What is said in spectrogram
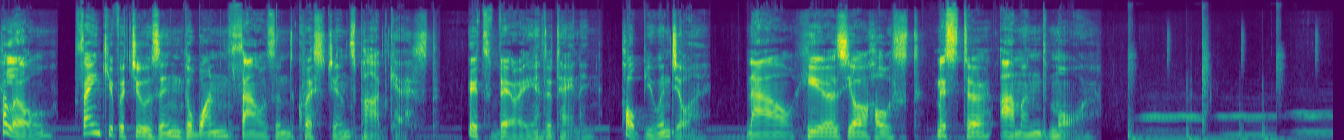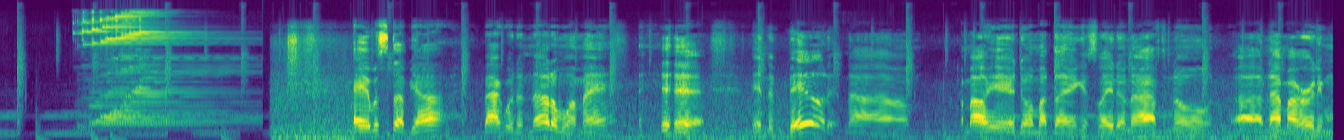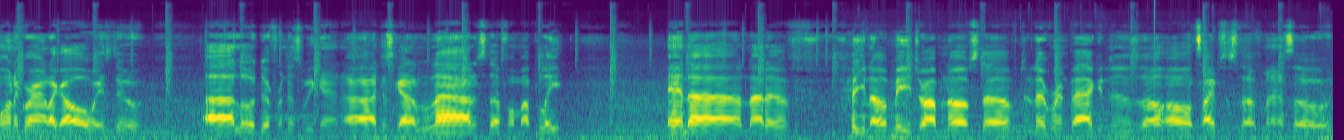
Hello. Thank you for choosing the 1000 Questions podcast. It's very entertaining. Hope you enjoy. Now, here's your host, Mr. Amond Moore. Hey, what's up, y'all? Back with another one, man. in the building. Nah, um, I'm out here doing my thing. It's later in the afternoon. Uh, not my early morning grind like I always do. Uh, a little different this weekend. Uh, I just got a lot of stuff on my plate, and uh, a lot of, you know, me dropping off stuff, delivering packages, all, all types of stuff, man. So,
